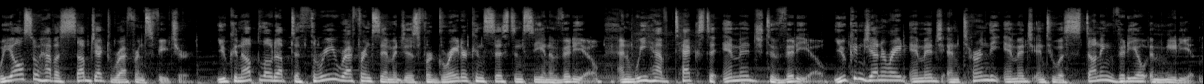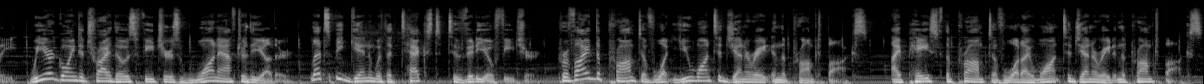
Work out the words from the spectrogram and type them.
We also have a subject reference feature. You can upload up to three reference images for greater consistency in a video, and we have text to image to video. You can generate image and turn the image into a stunning video immediately. We are going to try those features one after the other. Let's begin with a text to video feature. Provide the prompt of what you want to generate in the prompt box. I paste the prompt of what I want to generate in the prompt box.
